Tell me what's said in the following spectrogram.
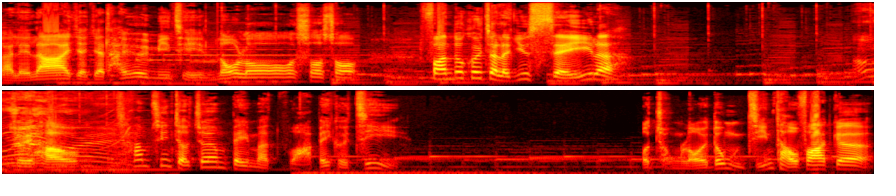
大利拉日日喺佢面前啰啰嗦嗦，煩到佢就嚟要死啦。最後 right. 參孫就將秘密話俾佢知。我從來都唔剪頭髮㗎，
